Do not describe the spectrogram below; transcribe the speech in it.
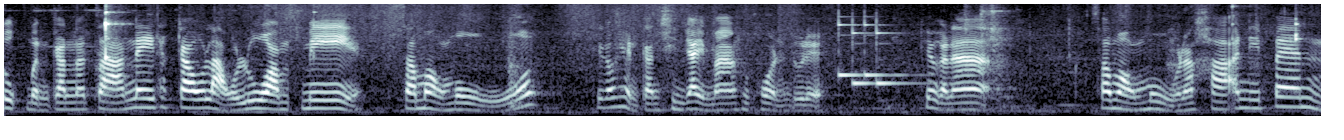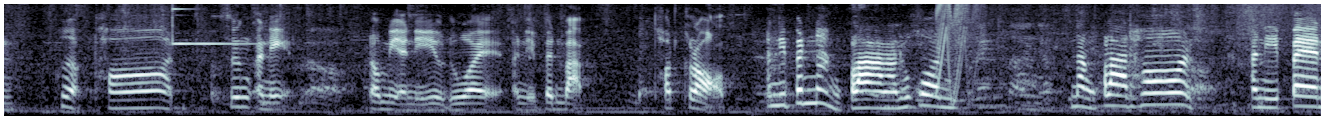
จุกๆเหมือนกันนะจ๊ะ ในเกาเหลารวมมีสมองหมู ที่เราเห็นกันชิ้นใหญ่มากทุกคนดูเลยเทียบกันหน้า สมองหมูนะคะ อันนี้เป็นเผือกทอด ซึ่งอันนี้เรามีอันนี้อยู่ด้วย อันนี้เป็นแบบทอดกรอบ อันนี้เป็นหนังปลานะทุกคน หนังปลาทอด อันนี้เป็น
